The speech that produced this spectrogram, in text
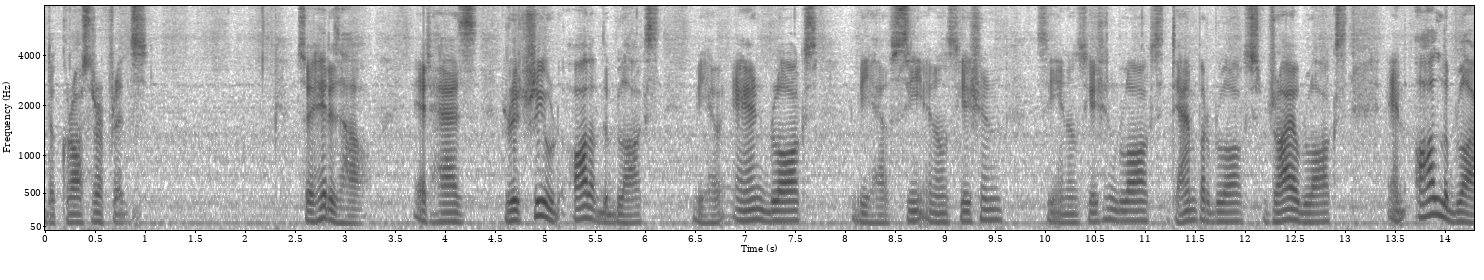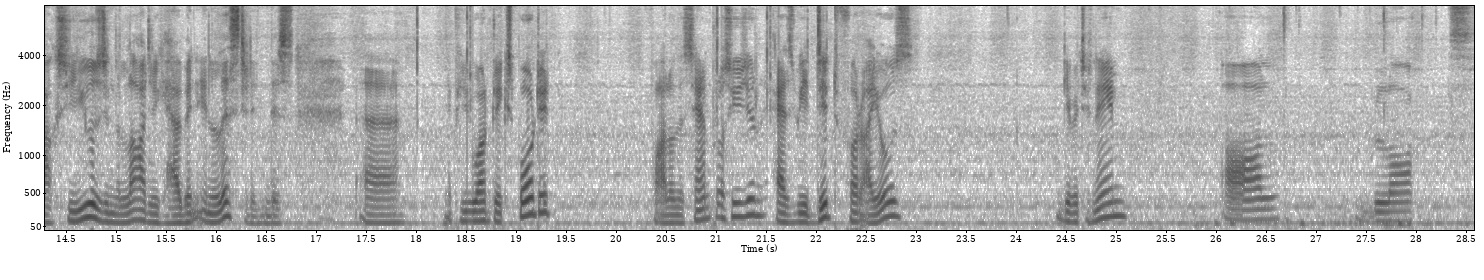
the cross reference so here is how. It has retrieved all of the blocks we have AND blocks we have C annunciation C annunciation blocks damper blocks drive blocks and all the blocks used in the logic have been enlisted in this. Uh, if you want to export it follow the same procedure as we did for IOs give it a name. All blocks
